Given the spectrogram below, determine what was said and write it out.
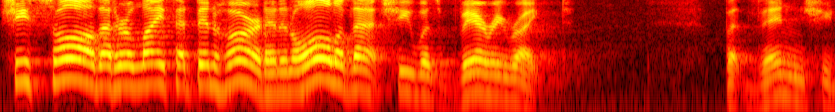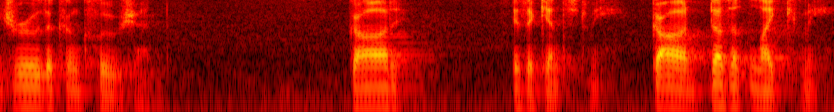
She saw that her life had been hard, and in all of that, she was very right. But then she drew the conclusion God is against me. God doesn't like me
